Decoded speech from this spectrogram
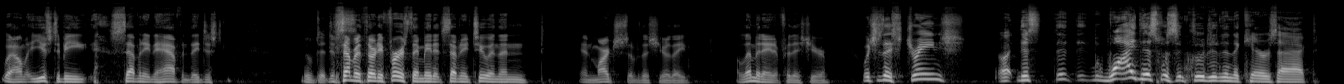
well, it used to be 70 and a half, and they just, Moved it to December 31st, they made it 72, and then in March of this year, they eliminated it for this year, which is a strange Uh, this th- why this was included in the CARES Act.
